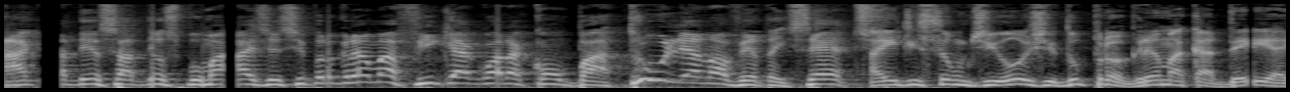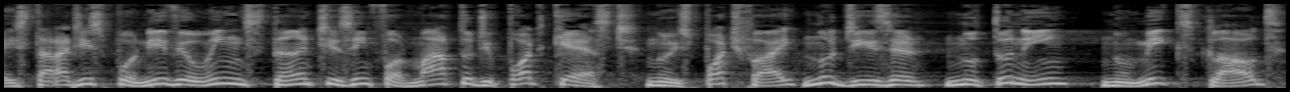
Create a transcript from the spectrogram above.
Agradeço a Deus por mais esse programa. Fique agora com Patrulha 97. A edição de hoje do programa Cadeia estará disponível em instantes em formato de podcast no Spotify, no Deezer, no TuneIn, no Mixcloud,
